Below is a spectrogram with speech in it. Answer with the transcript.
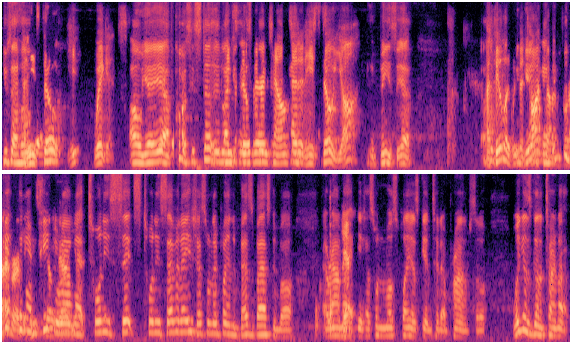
You said who? And he's still he Wiggins. Oh yeah, yeah. Of course, he's still like he's still very talented, and he's still young. The beast, yeah. That's I feel like we've been talking about him forever. Get to that peak around that 26, 27 age. That's when they're playing the best basketball. Around that age, that's when most players get into their prime. So Wiggins is going to turn up.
